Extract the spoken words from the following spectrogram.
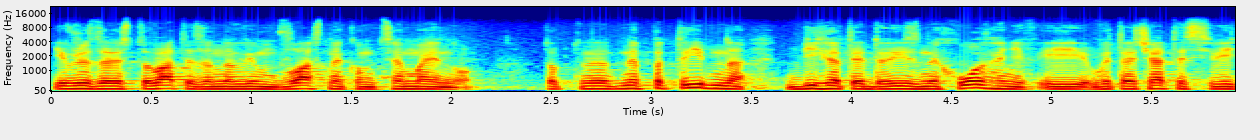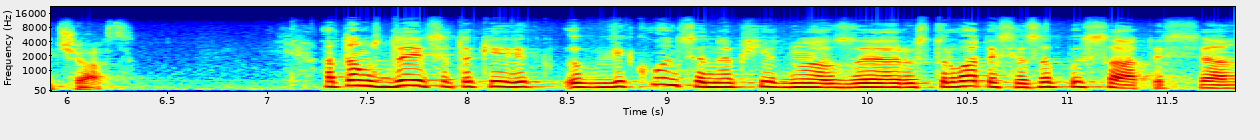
і вже зареєструвати за новим власником це майно. Тобто не потрібно бігати до різних органів і витрачати свій час. А там, здається, таке вік- віконце необхідно зареєструватися, записатися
